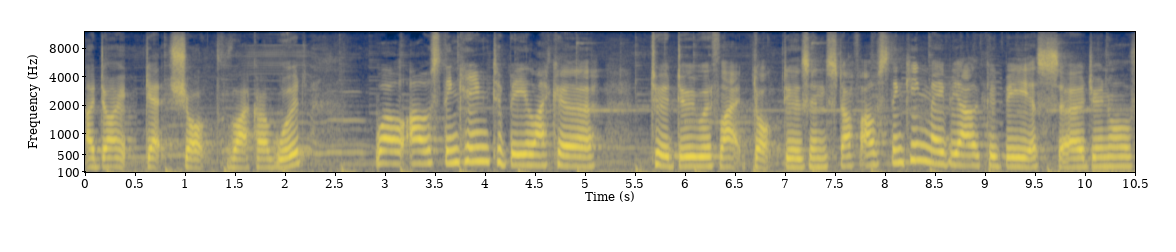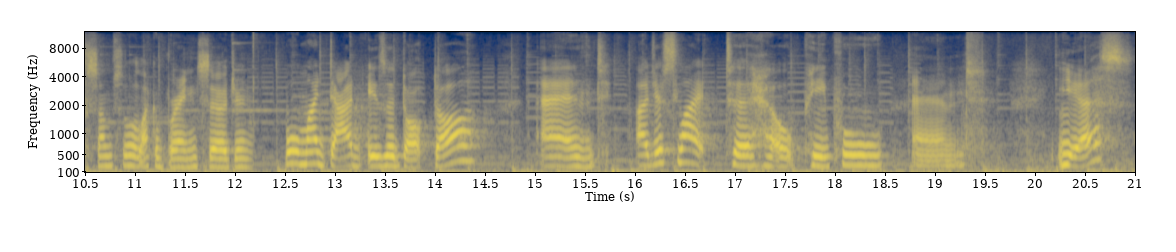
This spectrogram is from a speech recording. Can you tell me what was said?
I don't get shocked like I would. Well, I was thinking to be like a to do with like doctors and stuff. I was thinking maybe I could be a surgeon of some sort, like a brain surgeon. Well, my dad is a doctor and I just like to help people and yes,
